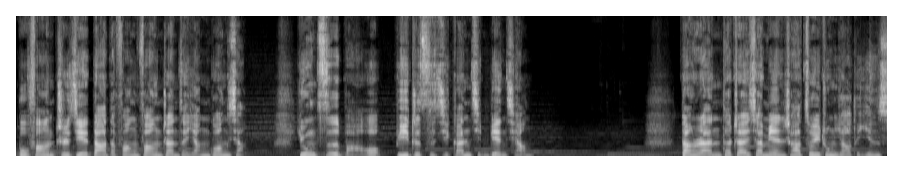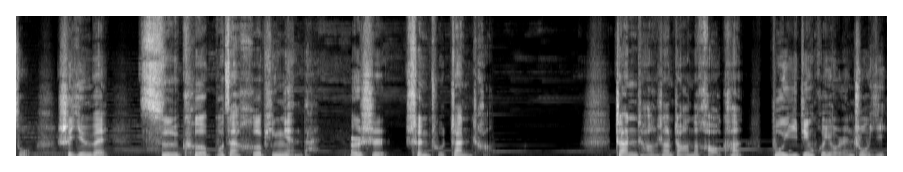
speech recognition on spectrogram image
不妨直接大大方方站在阳光下，用自保逼着自己赶紧变强。当然，他摘下面纱最重要的因素，是因为此刻不在和平年代，而是身处战场。战场上长得好看不一定会有人注意，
